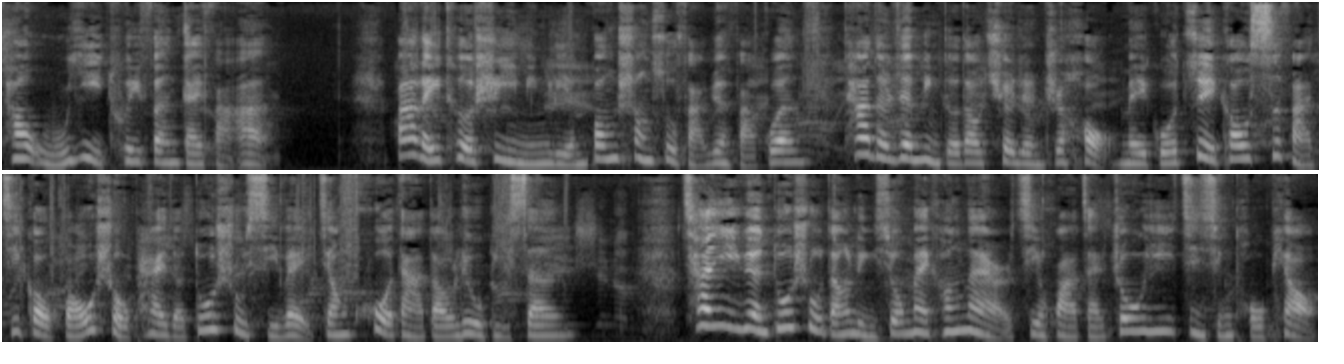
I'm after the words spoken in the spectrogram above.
他无意推翻该法案。巴雷特是一名联邦上诉法院法官，他的任命得到确认之后，美国最高司法机构保守派的多数席位将扩大到六比三。参议院多数党领袖麦康奈尔计划在周一进行投票，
